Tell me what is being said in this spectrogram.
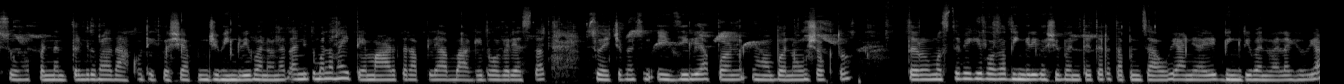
सो आपण नंतर मी तुम्हाला दाखवते कशी आपण जी भिंगरी बनवणार. आणि तुम्हाला माहिती आहे माड तर आपल्या बागेत वगैरे असतात. सो याच्यापासून इझिली आपण बनवू शकतो. तर मस्तपैकी बघा भिंगरी कशी बनते. तर आता आपण जाऊया आणि डायरेक्ट भिंगरी बनवायला घेऊया.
